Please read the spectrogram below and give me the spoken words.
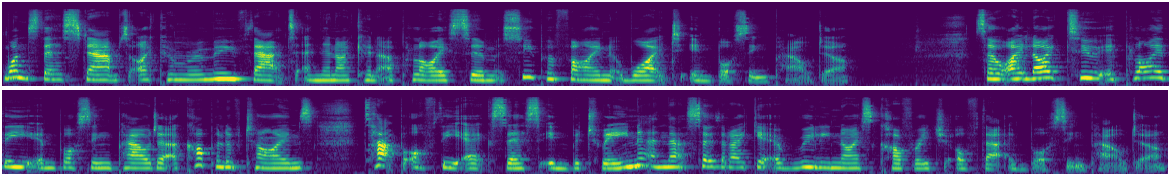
once they're stamped, I can remove that and then I can apply some super fine white embossing powder. So I like to apply the embossing powder a couple of times, tap off the excess in between, and that's so that I get a really nice coverage of that embossing powder.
